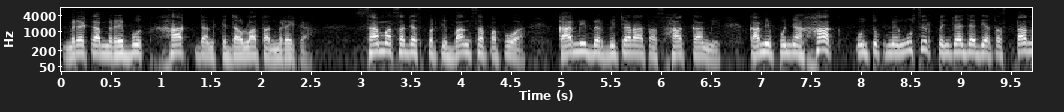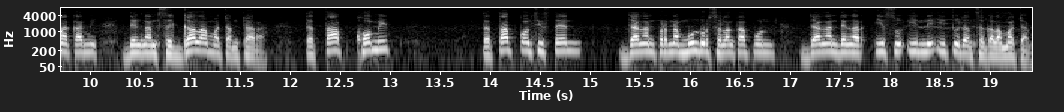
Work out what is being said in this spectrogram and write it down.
mereka merebut hak dan kedaulatan mereka. Sama saja seperti bangsa Papua, kami berbicara atas hak kami. Kami punya hak untuk mengusir penjajah di atas tanah kami dengan segala macam cara. Tetap komit tetap konsisten, jangan pernah mundur selangkah pun, jangan dengar isu ini, itu, dan segala macam.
